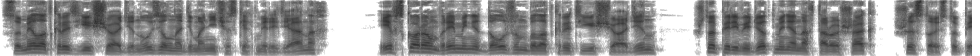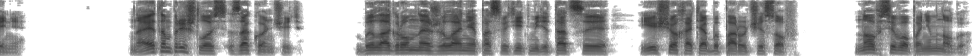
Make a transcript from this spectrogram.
сумел открыть еще один узел на демонических меридианах и в скором времени должен был открыть еще один, что переведет меня на второй шаг шестой ступени. На этом пришлось закончить. Было огромное желание посвятить медитации еще хотя бы пару часов, но всего понемногу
